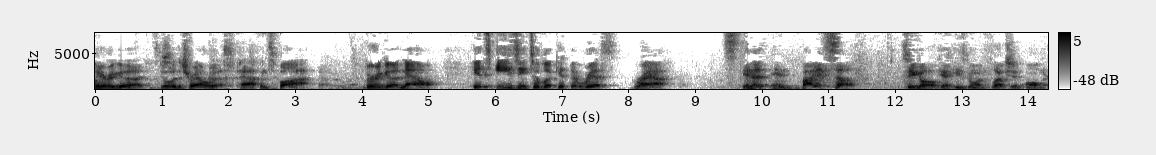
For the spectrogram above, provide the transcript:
Very good. Do it with the trail wrist. Path and spot. Very good. Now, it's easy to look at the wrist graph in, a, in by itself. So you go, okay, he's going flexion ulnar.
